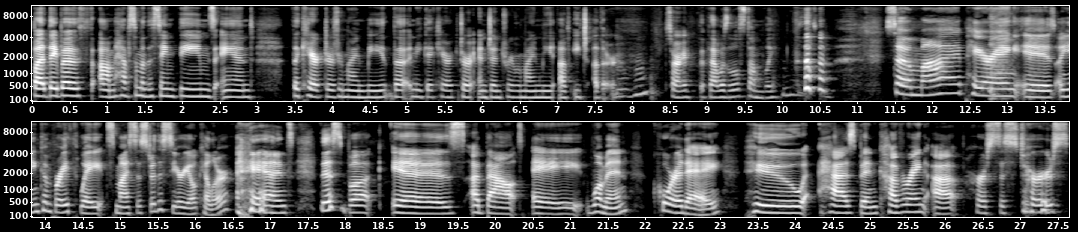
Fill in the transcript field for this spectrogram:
but they both um, have some of the same themes and the characters remind me the Anika character and Gentry remind me of each other. Mm-hmm. Sorry if that was a little stumbly. So my pairing is Oyinkan Braithwaite's My Sister the Serial Killer. And this book is about a woman, Korede, who has been covering up her sister's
